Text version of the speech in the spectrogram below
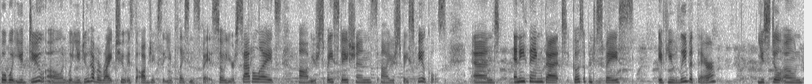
but what you do own, what you do have a right to, is the objects that you place in space. So your satellites, um, your space stations, uh, your space vehicles, and anything that goes up into space, if you leave it there, you still own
